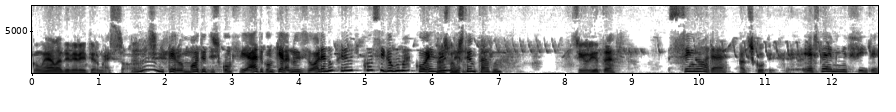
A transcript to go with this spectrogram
Com ela deverei ter mais sorte. Hum, pelo modo desconfiado com que ela nos olha, não creio que consiga alguma coisa. Mas hein, vamos tentar, né? Senhorita, Senhora, ah, desculpe. esta é minha filha.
